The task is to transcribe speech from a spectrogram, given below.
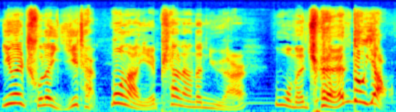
因为除了遗产，孟老爷漂亮的女儿我们全都要。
